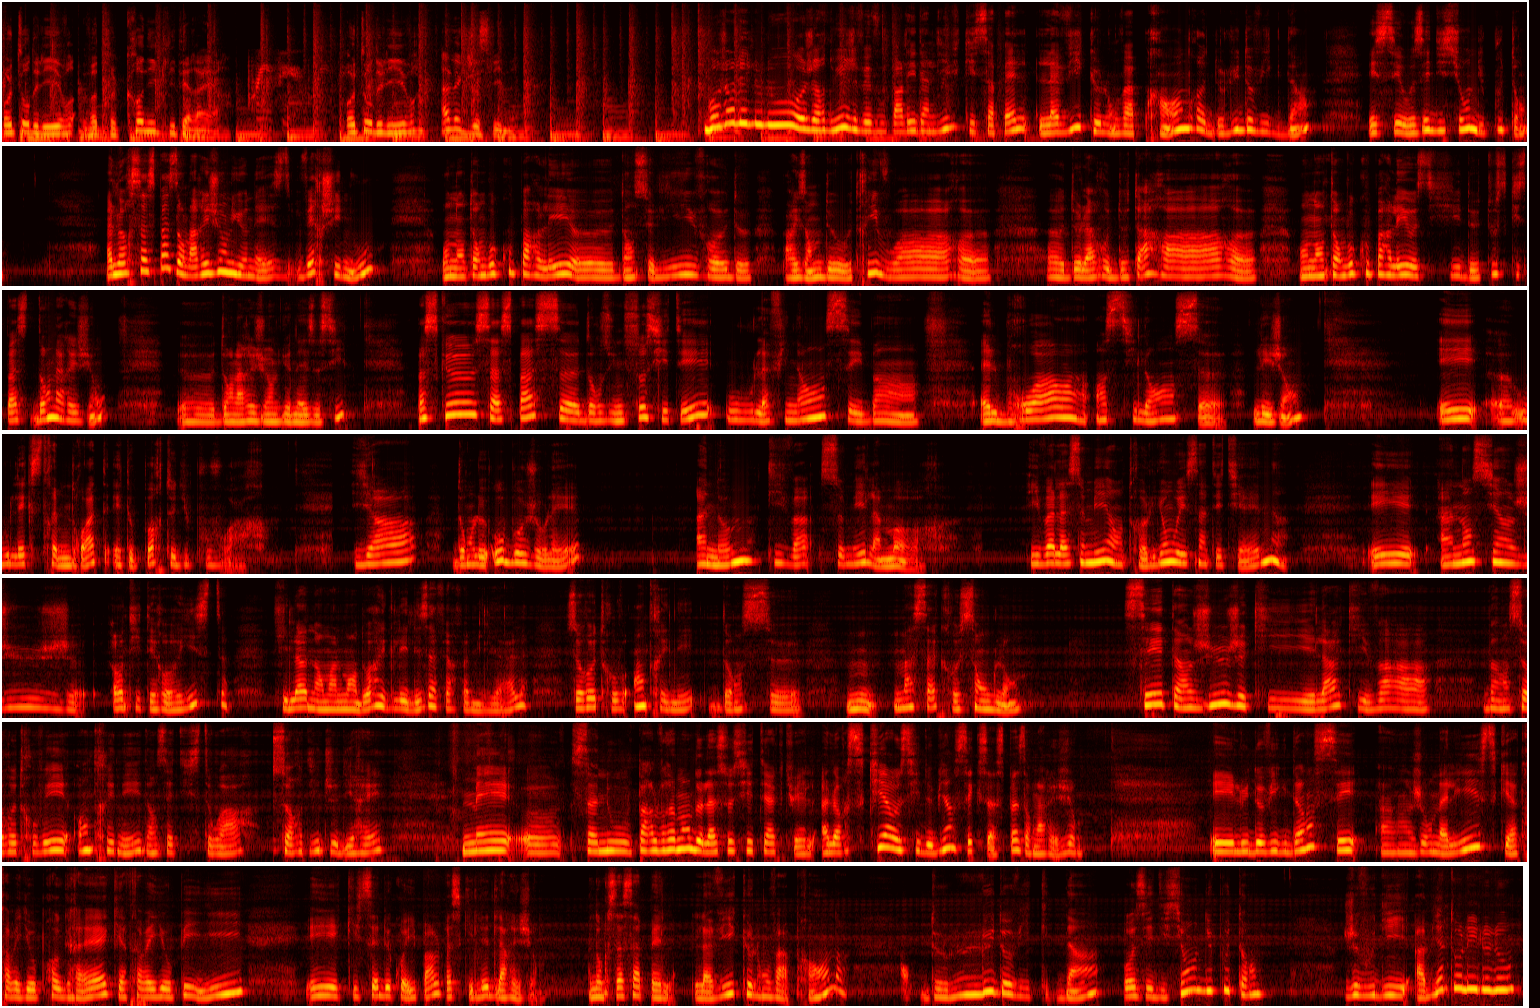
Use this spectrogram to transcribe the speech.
Autour du livre, votre chronique littéraire. Autour du livre avec Jocelyne. Bonjour les loulous, aujourd'hui je vais vous parler d'un livre qui s'appelle La vie que l'on va prendre de Ludovic Dain et c'est aux éditions du Poutan. Alors ça se passe dans la région lyonnaise, vers chez nous. On entend beaucoup parler euh, dans ce livre de, par exemple, de Haute-Ivoire, euh, de la route de Tarare. on entend beaucoup parler aussi de tout ce qui se passe dans la région, dans la région lyonnaise aussi. Parce que ça se passe dans une société où la finance, eh ben, elle broie en silence euh, les gens et euh, où l'extrême droite est aux portes du pouvoir. Il y a dans le Haut-Beaujolais un homme qui va semer la mort. Il va la semer entre Lyon et Saint-Étienne et un ancien juge antiterroriste qui là normalement doit régler les affaires familiales, se retrouve entraîné dans ce massacre sanglant. C'est un juge qui est là, qui va ben, se retrouver entraîné dans cette histoire, sordide je dirais, mais euh, ça nous parle vraiment de la société actuelle. Alors ce qu'il y a aussi de bien, c'est que ça se passe dans la région. Et Ludovic Dain, c'est un journaliste qui a travaillé au Progrès, qui a travaillé au Pays et qui sait de quoi il parle parce qu'il est de la région. Donc ça s'appelle La vie que l'on va apprendre de Ludovic Dain aux éditions du Poutan. Je vous dis à bientôt les loulous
